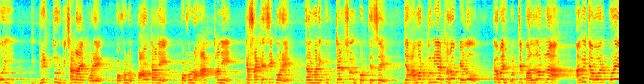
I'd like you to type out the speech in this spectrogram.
ওই মৃত্যুর বিছানায় পড়ে, কখনো পাও টানে, কখনো হাত টানে কাছাকাছি করে, তার মানে খুব টেনশন করতেছে যে আমার দুনিয়াটাও গেল, কামাই করতে পারলাম না। আমি যাওয়ার পরে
